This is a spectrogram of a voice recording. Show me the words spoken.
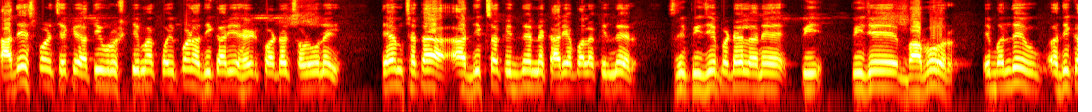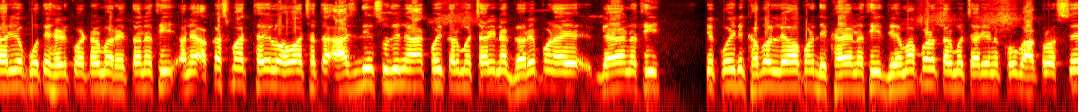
આદેશ પણ છે કે અતિવૃષ્ટિમાં કોઈ પણ અધિકારીએ હેડક્વાર્ટર છોડવું નહીં. તેમ છતાં આ અધિક્ષક ઇજનેર અને કાર્યપાલક ઇજનેર શ્રી પીજે પટેલ અને પી પીજે ભાભોર એ બંને અધિકારીઓ પોતે હેડક્વાર્ટરમાં રહેતા નથી અને અકસ્માત થયેલો હોવા છતાં આજ દિન સુધીના આ કોઈ કર્મચારીના ઘરે પણ ગયા નથી કે કોઈની ખબર લેવા પણ દેખાયા નથી, જેમાં પણ કર્મચારીઓને ખૂબ આક્રોશ છે.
